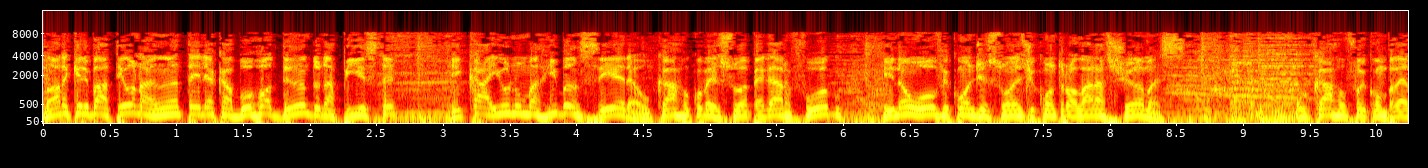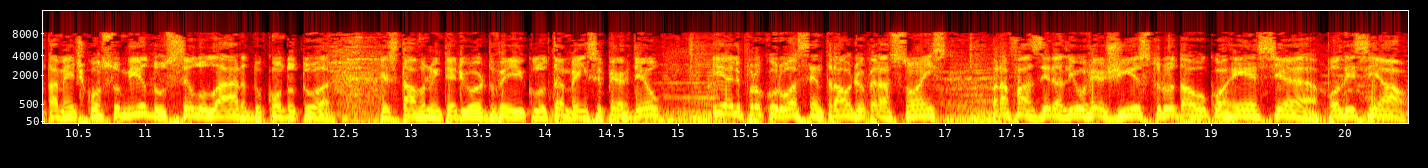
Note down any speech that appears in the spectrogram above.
Na hora que ele bateu na anta, ele acabou rodando na pista e caiu numa ribanceira. O carro começou a pegar fogo e não houve condições de controlar as chamas. O carro foi completamente consumido, o celular do condutor que estava no interior do veículo também se perdeu e ele procurou a central de operações para fazer ali o registro da ocorrência policial.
